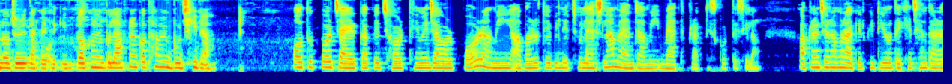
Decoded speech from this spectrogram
নজরে তাকাই থাকি? তখন আমি বলি আপনার কথা আমি বুঝি না। অতঃপর চায়ের কাপে ঝড় থেমে যাওয়ার পর আমি আবারও টেবিলে চলে আসলাম অ্যান্ড আমি ম্যাথ প্র্যাকটিস করতেছিলাম। আপনারা যারা আমার আগের ভিডিও দেখেছেন, তারা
